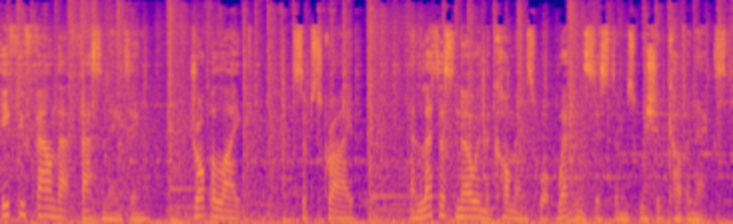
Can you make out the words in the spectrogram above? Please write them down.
If you found that fascinating, drop a like, subscribe, and let us know in the comments what weapon systems we should cover next.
